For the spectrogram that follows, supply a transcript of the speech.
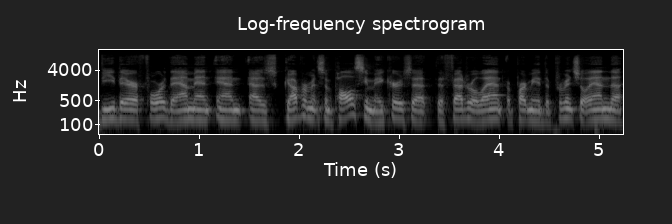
be there for them, and, and as governments and policymakers at the federal and, pardon me, the provincial and the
